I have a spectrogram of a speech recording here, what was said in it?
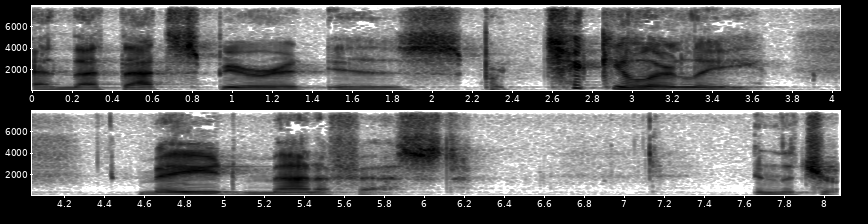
and that that Spirit is particularly made manifest in the church.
